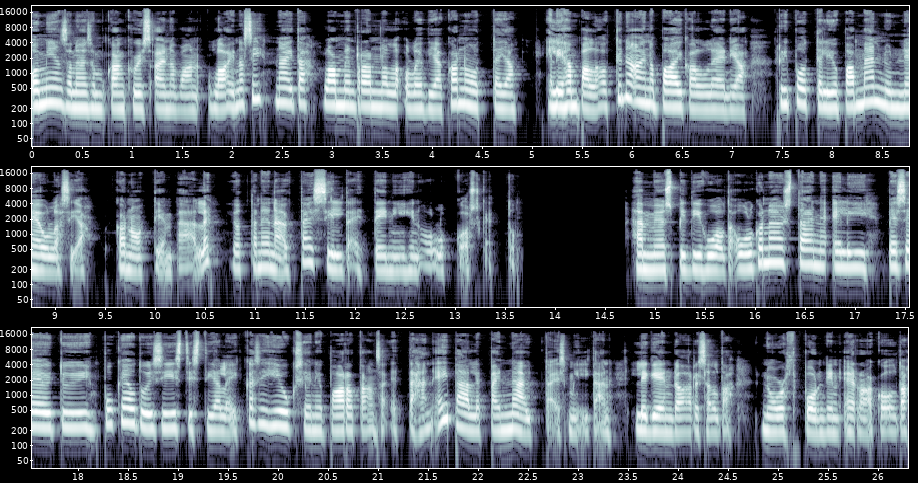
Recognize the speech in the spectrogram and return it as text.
Omien sanojensa mukaan Chris aina vaan lainasi näitä lammen rannalla olevia kanootteja, eli hän palautti ne aina paikalleen ja ripotteli jopa männyn neulasia kanoottien päälle, jotta ne näyttäisi siltä, ettei niihin ollut koskettu. Hän myös piti huolta ulkonäöstään, eli peseytyi, pukeutui siististi ja leikkasi hiuksien ja partaansa, että hän ei päälle päin näyttäisi miltään legendaariselta North Bondin erakolta,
